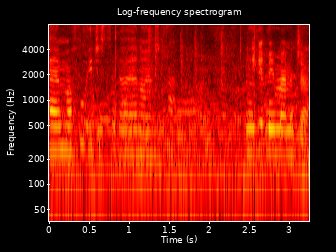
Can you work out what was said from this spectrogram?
Um, I thought you just said airline's crap. Can you get me a manager?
